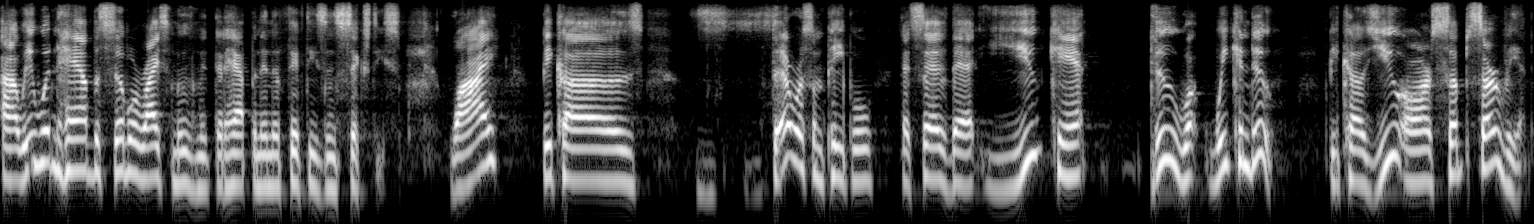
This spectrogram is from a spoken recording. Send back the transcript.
Uh, we wouldn't have the civil rights movement that happened in the 50s and 60s. Why? Because there were some people that said that you can't do what we can do because you are subservient.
